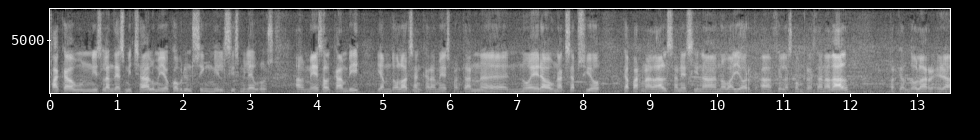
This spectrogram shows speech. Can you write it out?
fa que un islandès mitjà millor cobri uns 5.000, 6.000 euros al mes al canvi i amb dòlars encara més. Per tant, eh, no era una excepció que per Nadal s'anessin a Nova York a fer les compres de Nadal, perquè el dòlar era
